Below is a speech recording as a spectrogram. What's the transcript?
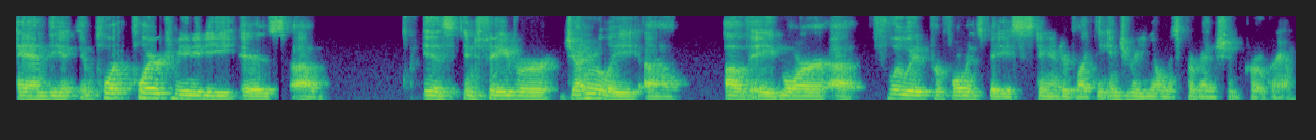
And the employer community is, uh, is in favor generally uh, of a more uh, fluid performance-based standard like the Injury and Illness Prevention Program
